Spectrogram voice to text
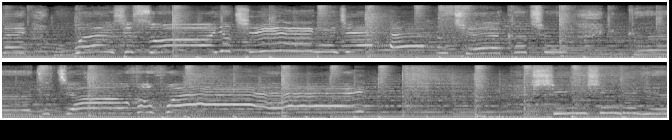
非，我温习所有情。叫后悔星星的眼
